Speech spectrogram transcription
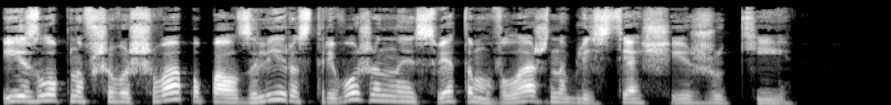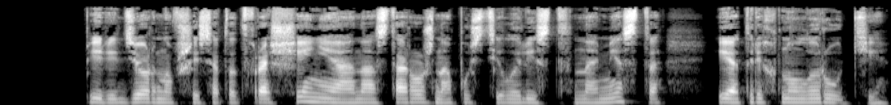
и из лопнувшего шва поползли растревоженные светом влажно-блестящие жуки. Передернувшись от отвращения, она осторожно опустила лист на место и отряхнула руки.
